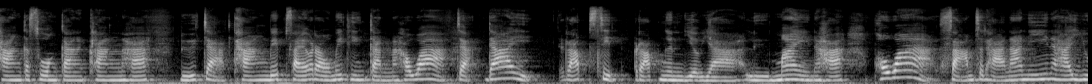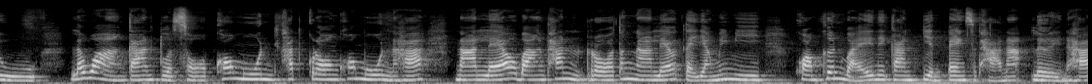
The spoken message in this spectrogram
ทางกระทรวงการคลังนะคะ หรือจากทางเว็บไซต์เราไม่ทิ้งกันนะคะว่าจะได้ รับสิทธิ์รับเงินเยียวยาหรือไม่นะคะ เพราะว่า 3 สถานะนี้นะคะอยู่ระหว่างการตรวจสอบข้อมูล คัดกรองข้อมูลนะคะ นานแล้วบางท่านรอตั้งนานแล้ว แต่ยังไม่มีความเคลื่อนไหวในการเปลี่ยนแปลงสถานะเลยนะคะ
